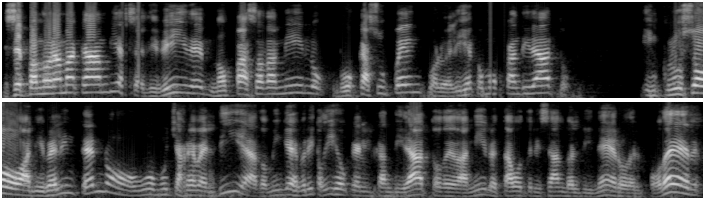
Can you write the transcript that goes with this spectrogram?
Ese panorama cambia, se divide, no pasa Danilo, busca su penco, lo elige como candidato. Incluso a nivel interno hubo mucha rebeldía. Domínguez Brito dijo que el candidato de Danilo estaba utilizando el dinero del poder.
